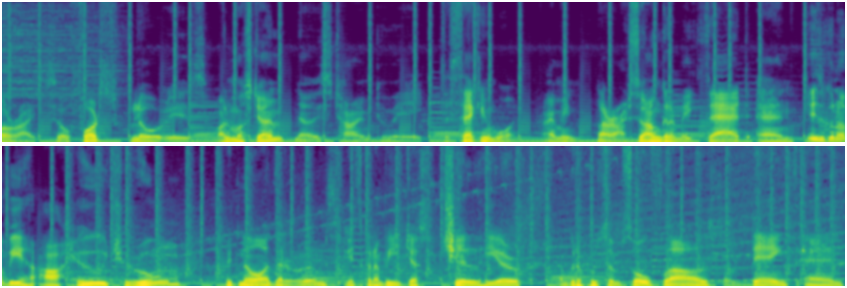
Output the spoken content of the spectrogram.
Alright, so first floor is almost done. Now it's time to make the second one. I mean, alright, so I'm gonna make that and it's gonna be a huge room with no other rooms. It's gonna be just chill here. I'm gonna put some sofas, some things, and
